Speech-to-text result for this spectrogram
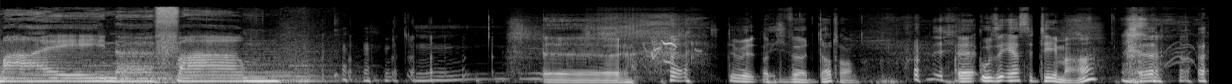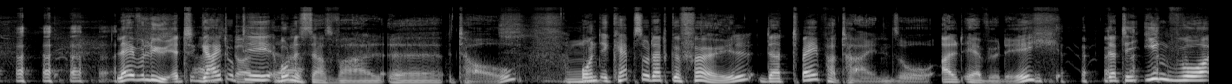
meine Farm. Äh, Der will nicht. Wird dottern. äh, unser erste Thema. Levelü, es geht um die Bundestagswahl äh, Tau. Und ich hab so das Gefühl, dass zwei Parteien so altehrwürdig, dass die irgendwo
